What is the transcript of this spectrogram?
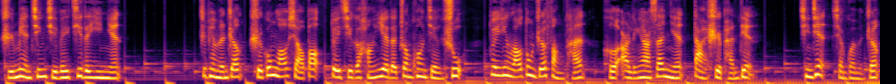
直面经济危机的一年。这篇文章是功劳小报对几个行业的状况简述，对应劳动者访谈和二零二三年大势盘点，请见相关文章。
